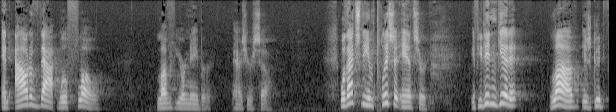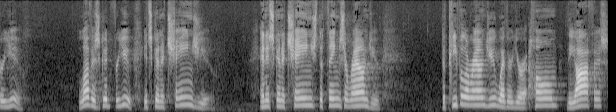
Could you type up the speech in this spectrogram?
And out of that will flow love your neighbor as yourself. Well, that's the implicit answer. If you didn't get it, love is good for you. Love is good for you. It's going to change you, and it's going to change the things around you. The people around you, whether you're at home, the office,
